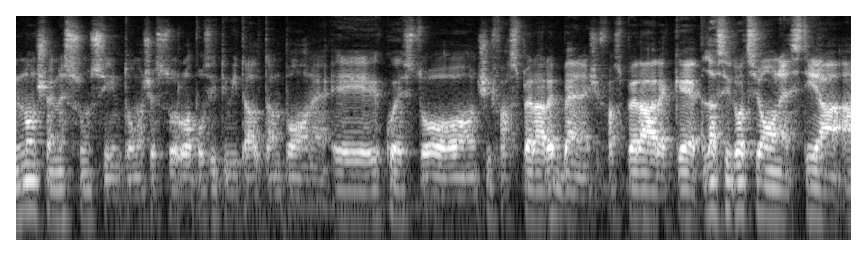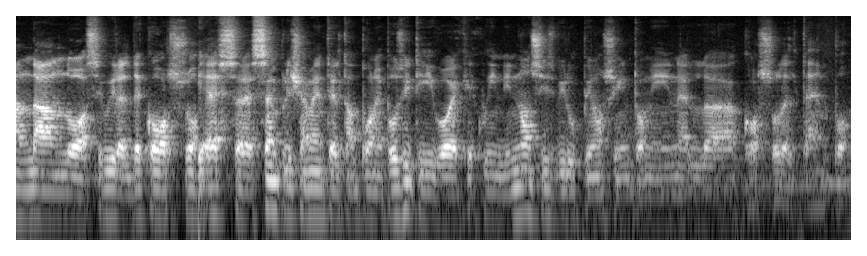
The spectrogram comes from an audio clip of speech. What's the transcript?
non c'è nessun sintomo, c'è solo la positività al tampone, e questo ci fa sperare bene, ci fa sperare che la situazione stia andando a seguire il decorso di essere semplicemente il tampone positivo e che quindi non si sviluppino sintomi nel corso del tempo.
